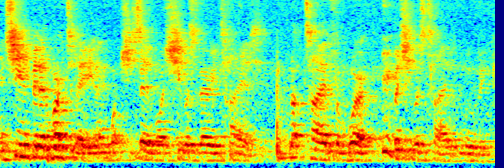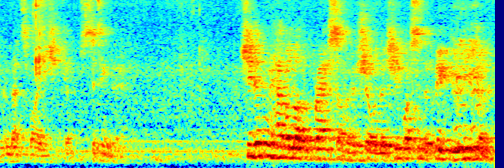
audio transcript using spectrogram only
And she had been at work today, and what she said was she was very tired. Not tired from work, but she was tired of moving, and that's why she kept sitting there. She didn't have a lot of brass on her shoulders. She wasn't a big leader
